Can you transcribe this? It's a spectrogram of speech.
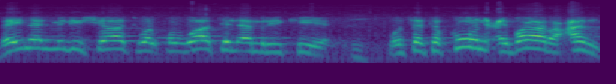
بين الميليشيات والقوات الأمريكية وستكون عبارة عن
